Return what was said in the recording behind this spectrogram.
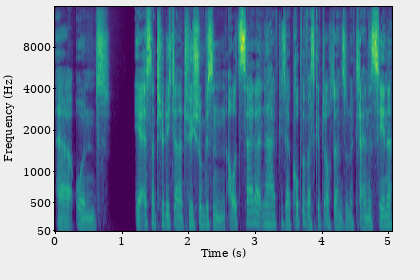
Äh, und er ist natürlich dann natürlich schon ein bisschen ein Outsider innerhalb dieser Gruppe, weil es gibt auch dann so eine kleine Szene,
